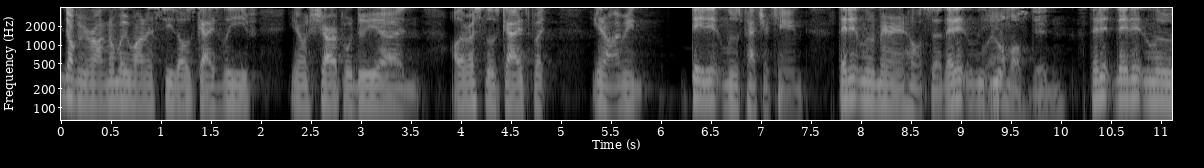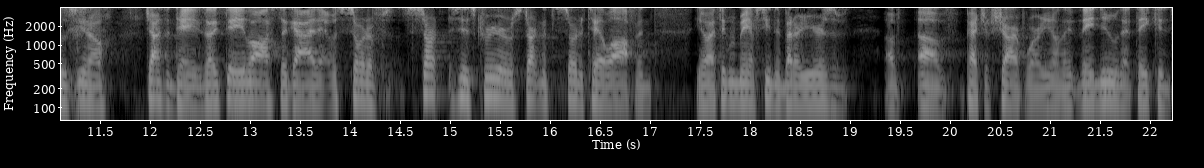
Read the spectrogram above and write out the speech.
don't get me wrong, nobody wanted to see those guys leave. You know, Sharp, Oduya, and all the rest of those guys, but you know, I mean, they didn't lose Patrick Kane. They didn't lose Marian Hossa. They didn't. We almost did. They didn't. They didn't lose. You know, Jonathan Toews. Like they lost a guy that was sort of start. His career was starting to sort of tail off, and you know, I think we may have seen the better years of of, of Patrick Sharp, where you know they, they knew that they could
